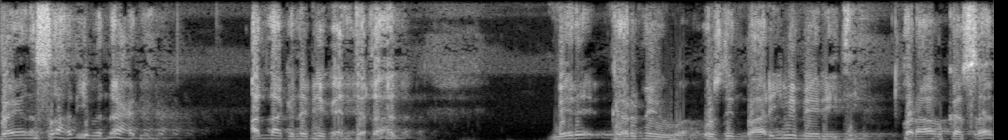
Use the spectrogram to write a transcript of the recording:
بین صحری و نحری اللہ کے نبی کا انتقال میرے گھر میں ہوا۔ اس دن باری بھی میری تھی اور آپ کا سر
